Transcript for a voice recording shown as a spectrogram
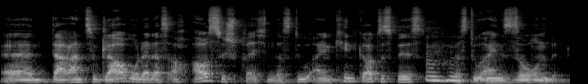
äh, daran zu glauben oder das auch auszusprechen, dass du ein Kind Gottes bist, dass du ein Sohn,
